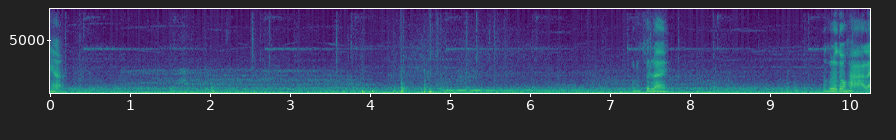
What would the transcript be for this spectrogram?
เนี่ยมันคืออะไรมันคือต้องหาอะไร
